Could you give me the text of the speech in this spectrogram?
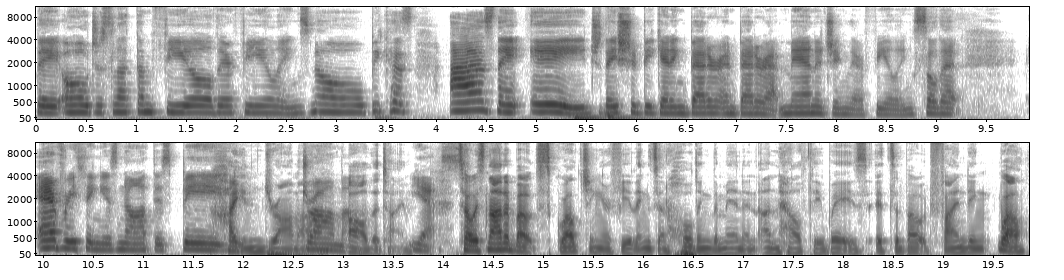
they, oh, just let them feel their feelings. No, because as they age, they should be getting better and better at managing their feelings so that everything is not this big. Heightened drama. Drama. All the time. Yes. So it's not about squelching your feelings and holding them in in unhealthy ways. It's about finding well,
